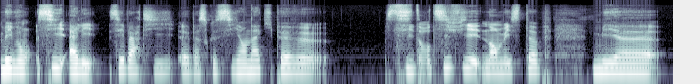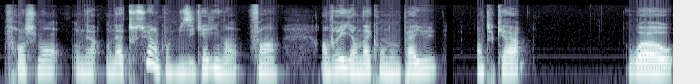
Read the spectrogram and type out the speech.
Mais bon, si, allez, c'est parti. Euh, parce que s'il y en a qui peuvent euh, s'identifier. Non, mais stop. Mais euh, franchement, on a, on a tous eu un compte Musicali, non? Enfin, en vrai, il y en a qui n'ont pas eu. En tout cas, waouh.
